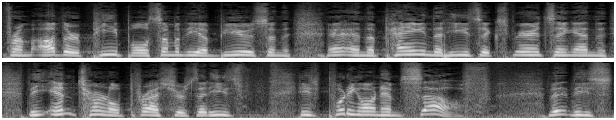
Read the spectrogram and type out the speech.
from other people, some of the abuse and and the pain that he's experiencing, and the, the internal pressures that he's, he's putting on himself. These,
